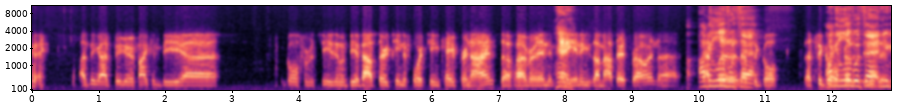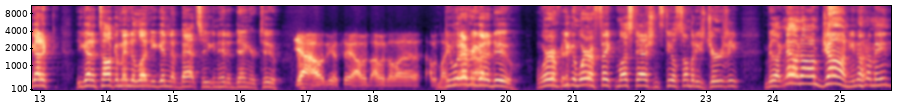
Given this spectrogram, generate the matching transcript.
I think I'd figure if I can be. Uh, goal for the season would be about 13 to 14 k per nine. So, however in, Hey. many innings I'm out there throwing, uh, I can live the- with That's that. the goal. That's the goal. I can live with that. You gotta, you gotta talk him into letting you get in a bat so you can hit a dinger too. Yeah, I was gonna say I would. I would. Uh, I would like do whatever you got to do. Wear a, you can wear a fake mustache and steal somebody's jersey and be like, "No, no, I'm John." You know what I mean?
